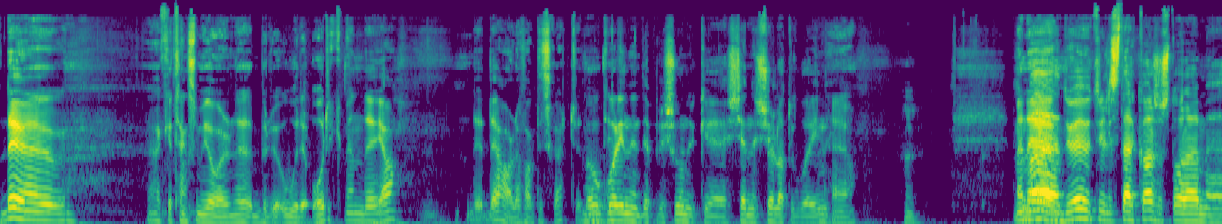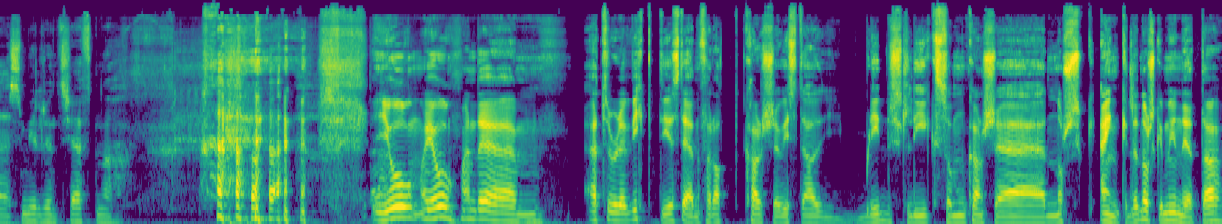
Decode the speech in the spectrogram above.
det Jeg har ikke tenkt så mye over det ordet ork, men det, ja. Det, det har det faktisk vært. Du går inn i en depresjon du ikke kjenner sjøl at du går inn i. Ja. Mm. Men For meg- du er jo tydelig sterk kar som står her med smil rundt kjeften og jo, jo, men det um, Jeg tror det er viktig istedenfor at kanskje hvis det har blitt slik som kanskje norsk, enkelte norske myndigheter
